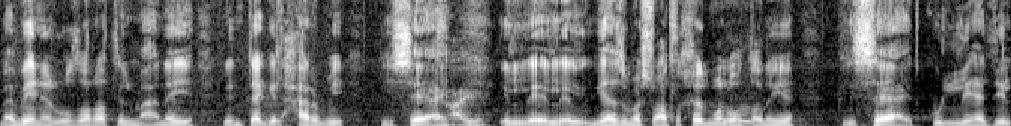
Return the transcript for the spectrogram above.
ما بين الوزارات المعنية. الإنتاج الحربي بيساعد. صحيح. ال- ال- الجهاز مشروعات الخدمة الوطنية بيساعد. كل هذه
